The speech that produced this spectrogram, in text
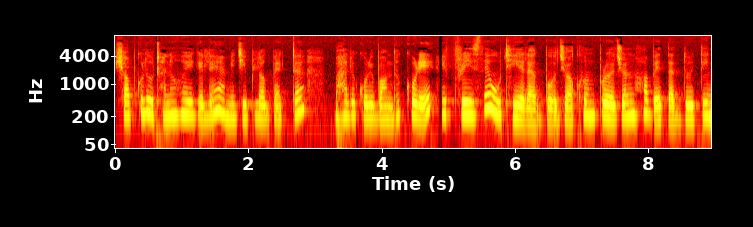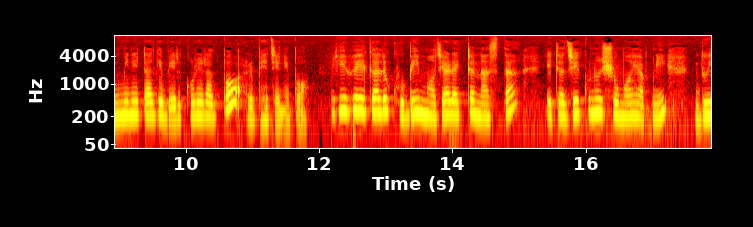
সবগুলো উঠানো হয়ে গেলে আমি জিপ লক ব্যাগটা ভালো করে বন্ধ করে ফ্রিজে উঠিয়ে রাখব। যখন প্রয়োজন হবে তার দুই তিন মিনিট আগে বের করে রাখব আর ভেজে নিব। তৈরি হয়ে গেল খুবই মজার একটা নাস্তা। এটা যে কোনো সময় আপনি দুই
